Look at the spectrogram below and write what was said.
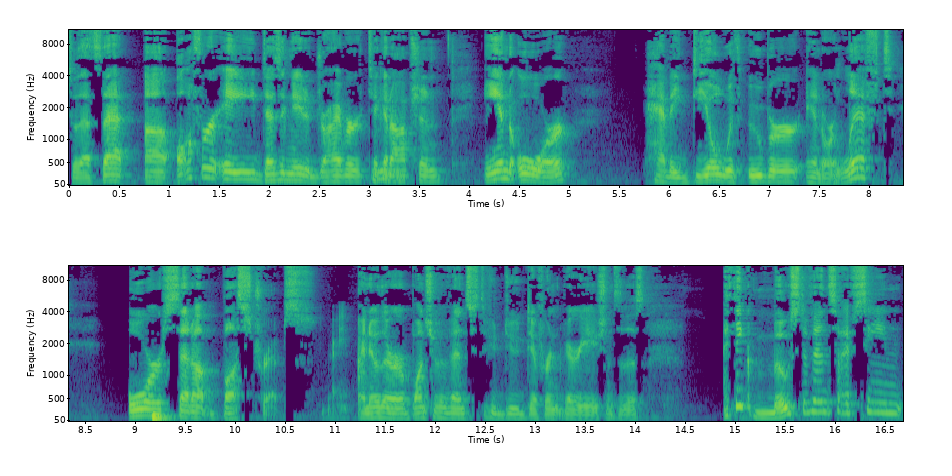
so that's that. Uh, offer a designated driver ticket option, and or have a deal with Uber and or Lyft, or set up bus trips. Right. I know there are a bunch of events who do different variations of this. I think most events I've seen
